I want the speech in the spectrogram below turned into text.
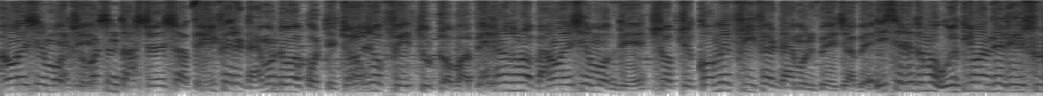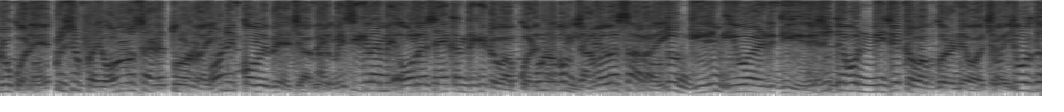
বাংলাদেশের মধ্যে 100% ট্রাস্টের সাথে ফ্রি ফায়ারে ডায়মন্ড টপ আপ করতে চলে যাও ফেজ টু টপ আপ এখানে তোমরা বাংলাদেশের মধ্যে সবচেয়ে কমে ফ্রি ফায়ার ডায়মন্ড পেয়ে যাবে। এই সাইডে তোমরা উইকলি মান্থলি থেকে শুরু করে কিছু প্রায় অন্য সাইডের তুলনায় অনেক কমে পেয়ে যাবে। আর বেসিক্যালি আমি অলওয়েজ এখান থেকে টপ আপ করি কোনো রকম ঝামেলা ছাড়াই তো গেম ইউআইডি দিয়ে নিজে দেব নিজে টপ আপ করে নেওয়া যায়। সত্যি বলতে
